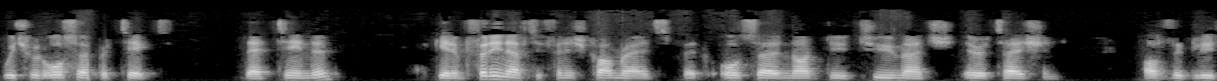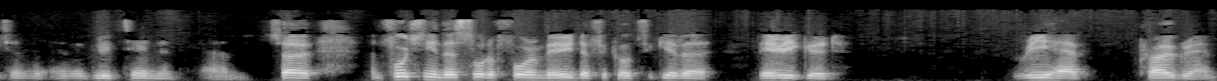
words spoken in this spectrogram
which would also protect that tendon, get him fit enough to finish comrades, but also not do too much irritation of the glute and, the glute tendon. Um, so unfortunately this sort of forum, very difficult to give a very good rehab program,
